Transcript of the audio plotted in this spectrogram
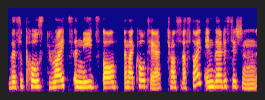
the supposed rights and needs of, and I quote here, transvestite in their decision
